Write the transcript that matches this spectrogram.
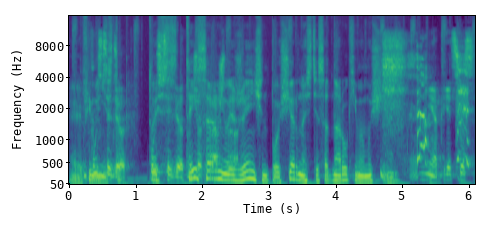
э, феминистов. Пусть идет. То Пусть есть идет, ты сравниваешь страшного. женщин по ущербности с однорукими мужчинами. Нет, я сейчас,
